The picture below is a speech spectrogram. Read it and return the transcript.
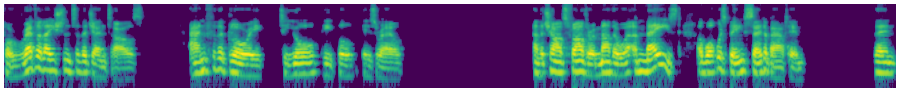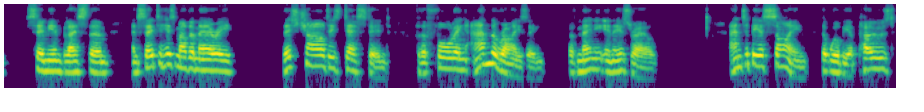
for revelation to the Gentiles and for the glory to your people Israel. And the child's father and mother were amazed at what was being said about him. Then Simeon blessed them and said to his mother Mary, This child is destined for the falling and the rising of many in Israel, and to be a sign that will be opposed,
